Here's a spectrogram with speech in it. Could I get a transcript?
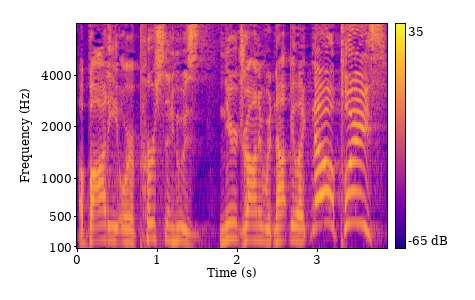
A body or a person who is near drowning would not be like, No, please,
